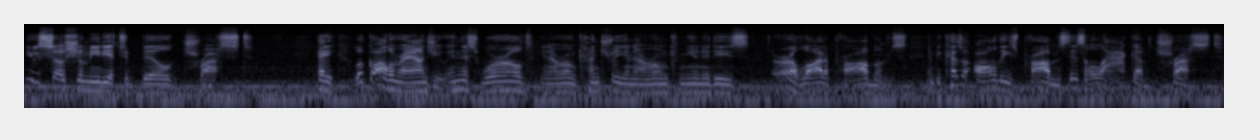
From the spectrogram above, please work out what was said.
Use social media to build trust. Hey, look all around you. In this world, in our own country, in our own communities, there are a lot of problems. And because of all these problems, there's a lack of trust.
